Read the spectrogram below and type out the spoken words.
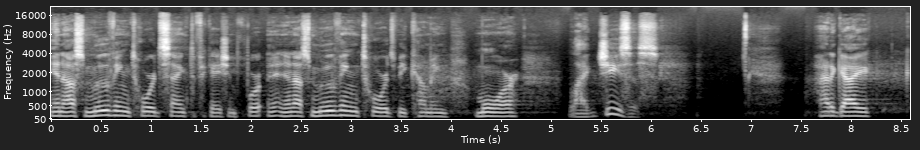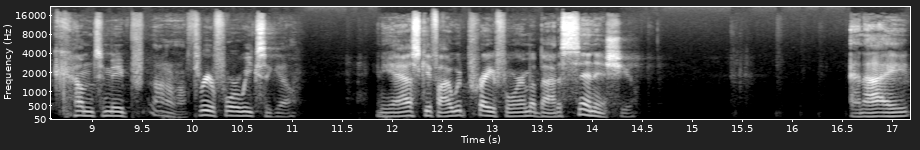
in us moving towards sanctification, for, in us moving towards becoming more like Jesus. I had a guy come to me, I don't know, three or four weeks ago, and he asked if I would pray for him about a sin issue. And I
